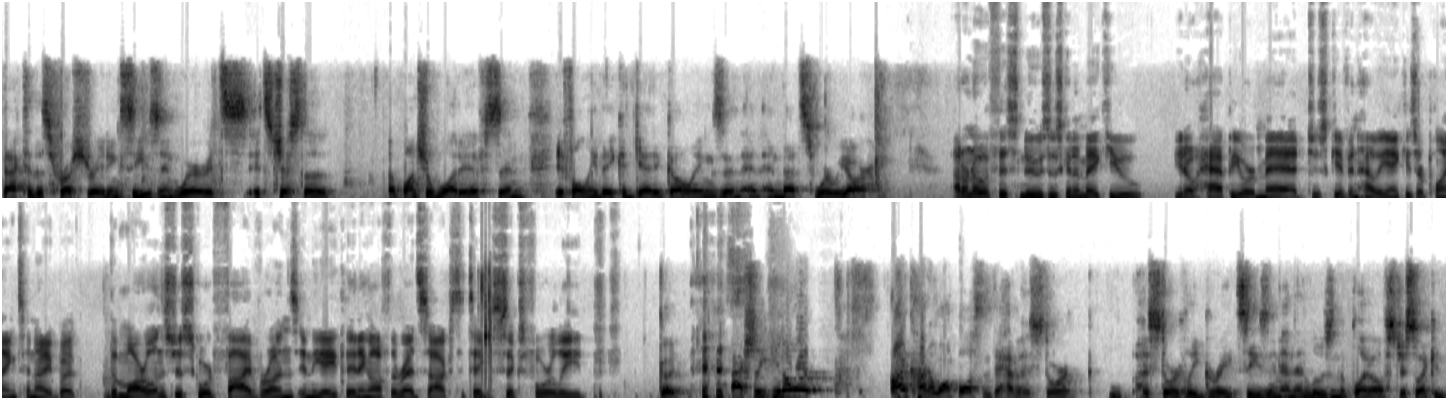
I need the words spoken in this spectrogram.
back to this frustrating season where it's it's just a a bunch of what ifs and if only they could get it goings and, and, and that's where we are. I don't know if this news is going to make you, you know, happy or mad just given how the Yankees are playing tonight, but the Marlins just scored five runs in the eighth inning off the Red Sox to take a six-four lead. Good. Actually, you know what? I kind of want Boston to have a historic, historically great season and then lose in the playoffs, just so I could,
